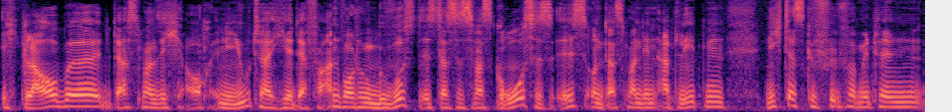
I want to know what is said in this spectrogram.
ich glaube, dass man sich auch in Utah hier der Verantwortung bewusst ist, dass es was Großes ist und dass man den Athleten nicht das Gefühl vermitteln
